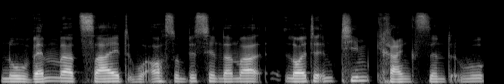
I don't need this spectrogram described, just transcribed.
Novemberzeit, wo auch so ein bisschen dann mal Leute im Team krank sind, wo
